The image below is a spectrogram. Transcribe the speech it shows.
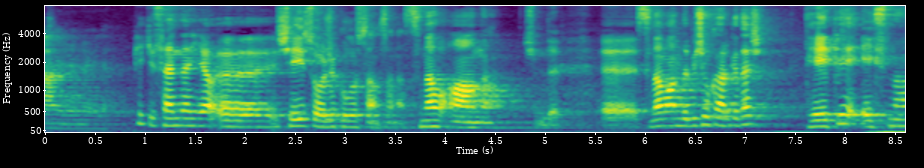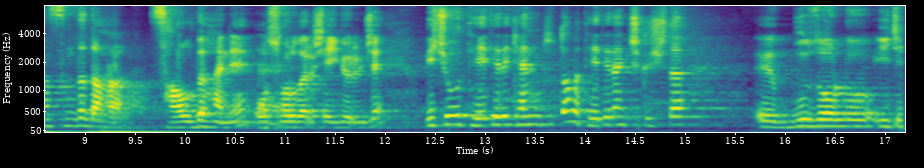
Aynen öyle. Peki senden ya e, şeyi soracak olursam sana sınav anı şimdi e, sınav anında birçok arkadaş TET esnasında daha saldı hani o Evet. soruları şeyi görünce birçoğu TET'de kendini tuttu ama TET'den çıkışta e, bu zorluğu iyice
